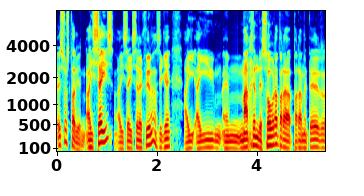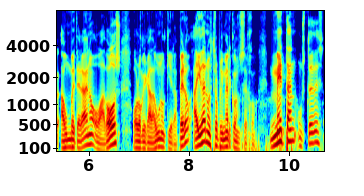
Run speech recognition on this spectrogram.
Eso está bien. Hay seis, hay seis selecciones, así que hay, hay em, margen de sobra para, para meter a un veterano o a dos o lo que cada uno quiera. Pero ahí va nuestro primer consejo. Metan ustedes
